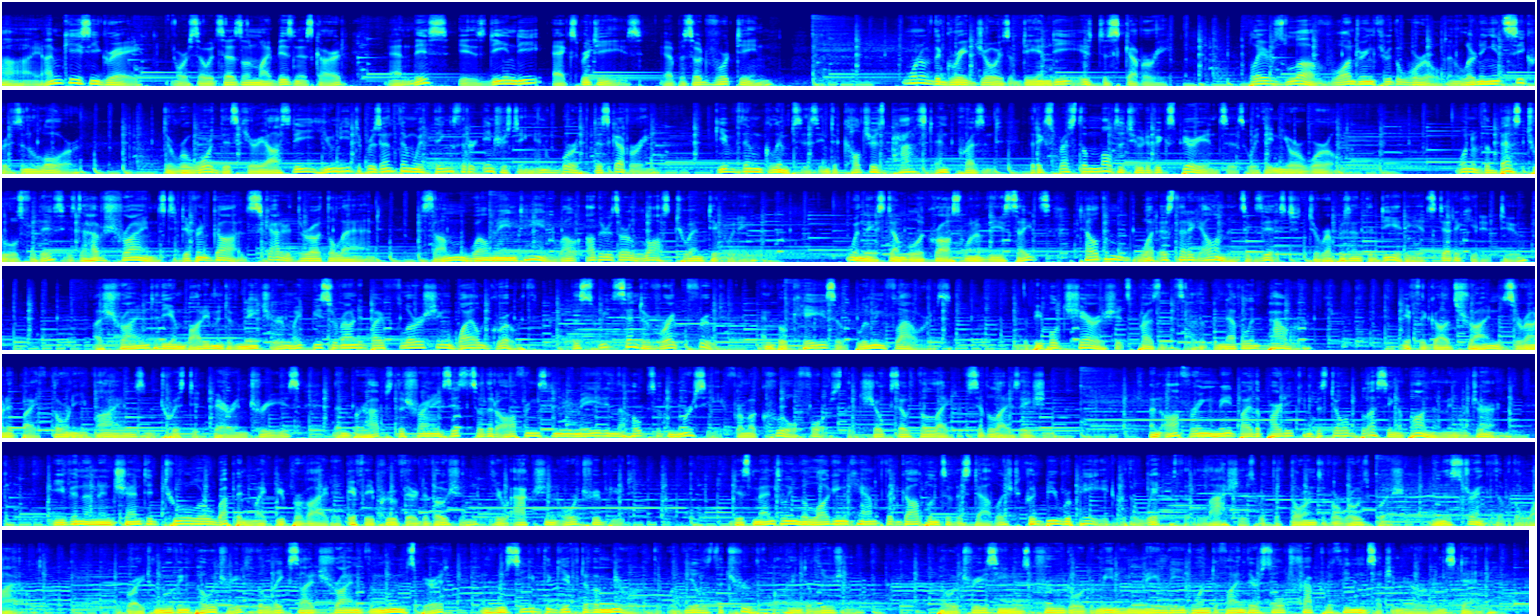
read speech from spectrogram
Hi, I'm Casey Gray, or so it says on my business card, and this is D&D Expertise, episode 14. One of the great joys of D&D is discovery. Players love wandering through the world and learning its secrets and lore. To reward this curiosity, you need to present them with things that are interesting and worth discovering. Give them glimpses into cultures past and present that express the multitude of experiences within your world. One of the best tools for this is to have shrines to different gods scattered throughout the land, some well maintained while others are lost to antiquity. When they stumble across one of these sites, tell them what aesthetic elements exist to represent the deity it's dedicated to. A shrine to the embodiment of nature might be surrounded by flourishing wild growth, the sweet scent of ripe fruit, and bouquets of blooming flowers. The people cherish its presence as a benevolent power. If the god's shrine is surrounded by thorny vines and twisted barren trees, then perhaps the shrine exists so that offerings can be made in the hopes of mercy from a cruel force that chokes out the light of civilization. An offering made by the party can bestow a blessing upon them in return. Even an enchanted tool or weapon might be provided if they prove their devotion through action or tribute. Dismantling the logging camp that goblins have established could be repaid with a whip that lashes with the thorns of a rosebush and the strength of the wild. Write moving poetry to the lakeside shrine of the moon spirit and receive the gift of a mirror that reveals the truth behind illusion. Poetry seen as crude or demeaning may lead one to find their soul trapped within such a mirror instead.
